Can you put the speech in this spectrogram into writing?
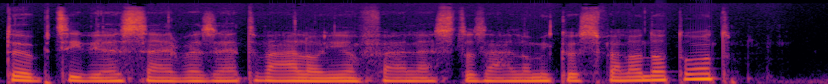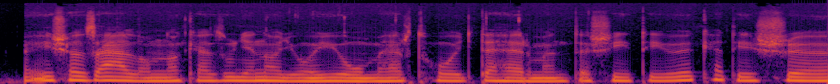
több civil szervezet vállalja fel ezt az állami közfeladatot, és az államnak ez ugye nagyon jó, mert hogy tehermentesíti őket, és ö,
